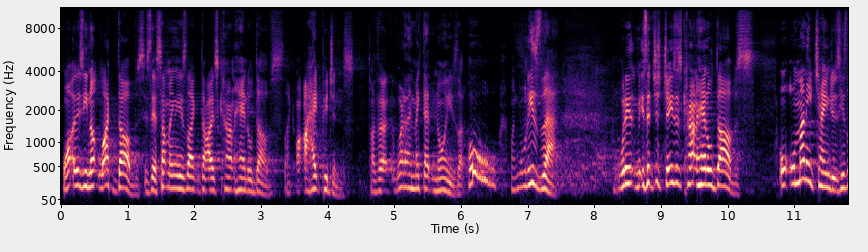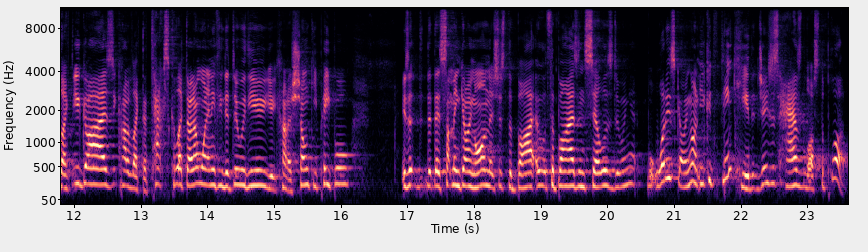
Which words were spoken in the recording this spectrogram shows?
Why is he not like doves? Is there something he's like, doves can't handle doves? Like, I hate pigeons. Why do they make that noise? Like, oh, like, what is that? What is, is it just Jesus can't handle doves? Or, or, money changes. He's like, you guys, you're kind of like the tax collector. I don't want anything to do with you. You're kind of shonky people. Is it that there's something going on that's just the, buy, oh, it's the buyers and sellers doing it? What is going on? You could think here that Jesus has lost the plot.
